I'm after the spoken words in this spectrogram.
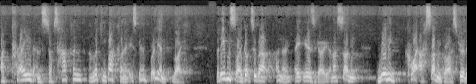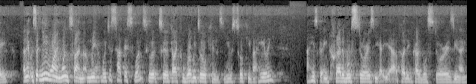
I've prayed and stuff's happened. And looking back on it, it's been a brilliant life. But even so, I got to about, I don't know, eight years ago, and I suddenly really quite, I sudden grasped, really. And it was at New Wine one time, and we, we just had this once. We went to a guy called Robby Dawkins, and he was talking about healing. And he's got incredible stories. And you go, yeah, I've heard incredible stories, you know,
